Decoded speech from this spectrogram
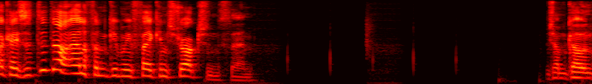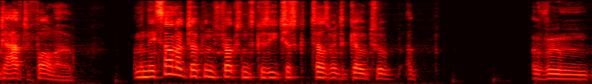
Okay, so did that elephant give me fake instructions then? Which I'm going to have to follow. I mean, they sound like joke instructions because he just tells me to go to a, a, a room.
